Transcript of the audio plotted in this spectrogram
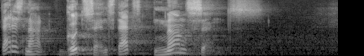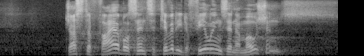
That is not good sense, that's nonsense. Justifiable sensitivity to feelings and emotions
